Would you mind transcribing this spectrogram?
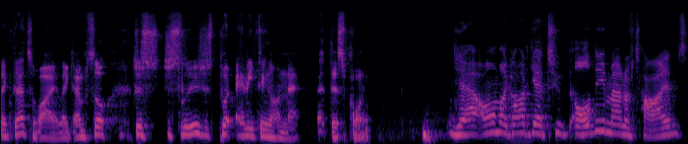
Like that's why. Like I'm so just just literally just put anything on net at this point. Yeah. Oh my God. Yeah. To all the amount of times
